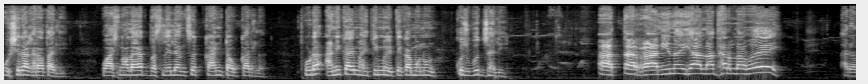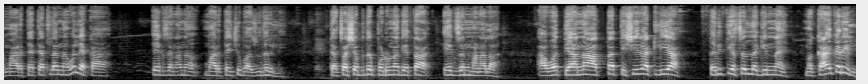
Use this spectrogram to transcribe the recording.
उशिरा घरात आली. वाचनालयात बसलेल्यांचं कान टवकारलं. पुढं आणि काय माहिती मिळते का म्हणून कुजबूज झाली. आता राणीनं ह्याला धरला होय. अरे मारत्या त्यातला नवल का? एक जणानं मारत्याची बाजू धरली. त्याचा शब्द पडू न देता एक जण म्हणाला अव त्यानं आत्ता तिशी गाठली या तरी त्याचं लगीन नाही. मग काय करील?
